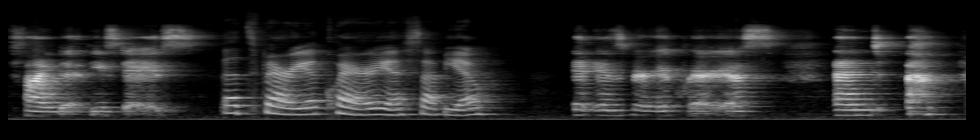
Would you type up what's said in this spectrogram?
find it these days. That's very Aquarius of you. It is very Aquarius. And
